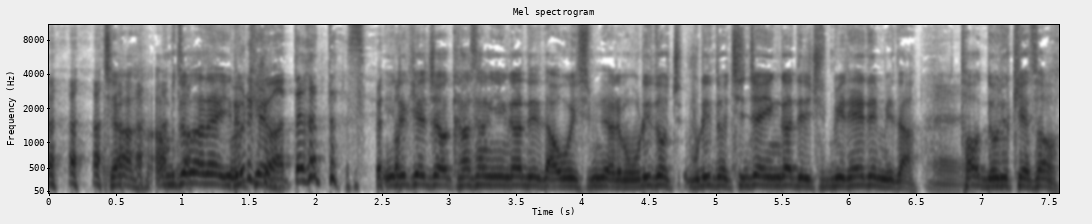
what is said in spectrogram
자, 아무튼간에 이렇게, 이렇게 왔다 갔다 하세요. 이렇게 저 가상 인간들이 나오고 있습니다. 여러분, 우리도 우리도 진짜 인간들이 준비를 해야 됩니다. 네. 더 노력해서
